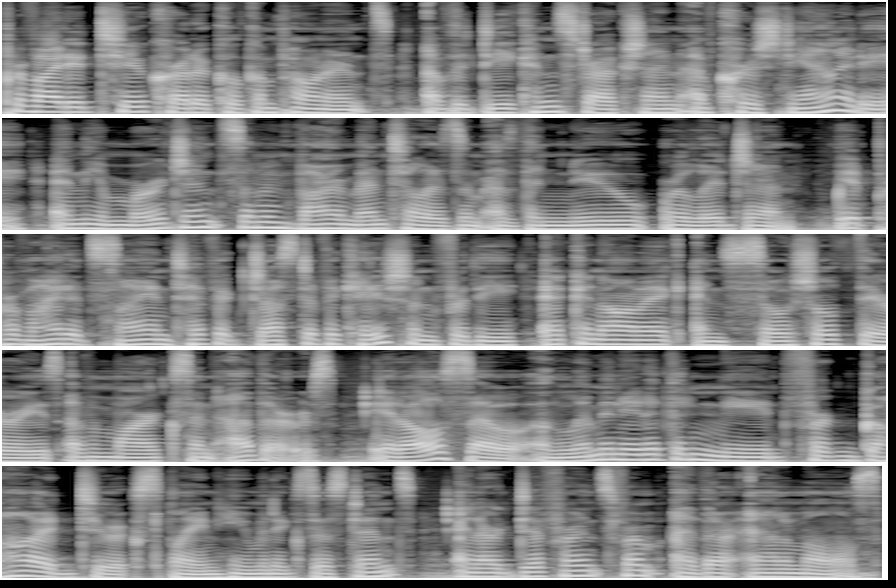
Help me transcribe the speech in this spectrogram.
provided two critical components of the deconstruction of Christianity and the emergence of environmentalism as the new religion. It provided scientific justification for the economic and social theories of Marx and others. It also eliminated the need for God to explain human existence and our difference from other animals.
